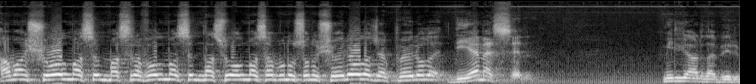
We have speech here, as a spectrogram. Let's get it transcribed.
Aman şu olmasın, masraf olmasın, nasıl olmasa bunun sonu şöyle olacak, böyle olacak diyemezsin. Milyarda bir,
